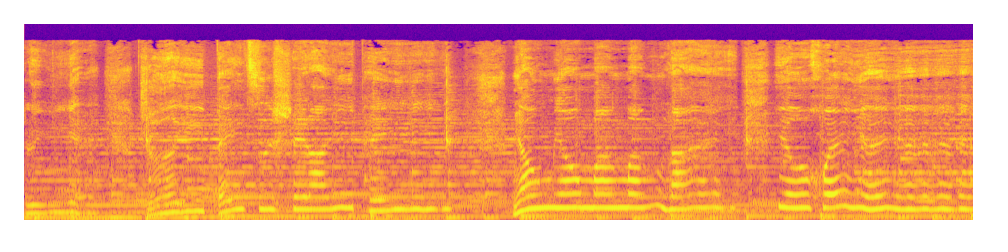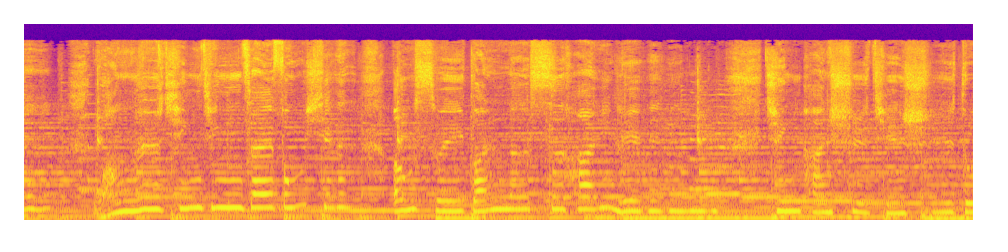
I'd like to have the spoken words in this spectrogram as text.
绿叶，这一辈子谁来陪？渺渺茫茫来又回，往日情景在浮现，藕虽断了丝还连。轻盼世间事多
